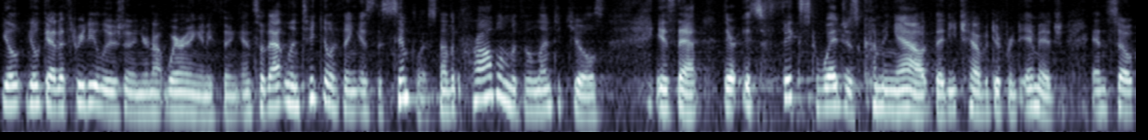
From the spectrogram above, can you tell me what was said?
you'll, you'll get a 3D illusion and you're not wearing anything. And so that lenticular thing is the simplest. Now, the problem with the lenticules is that there, it's fixed wedges coming out that each have a different image. And so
